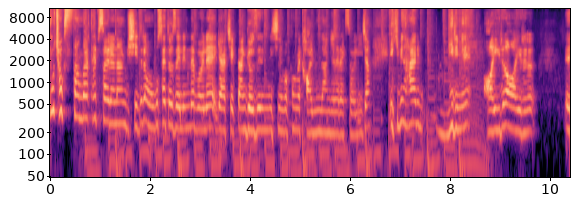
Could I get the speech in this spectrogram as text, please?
Bu çok standart hep söylenen bir şeydir ama bu set özelinde böyle gerçekten gözlerimin içine bakın ve kalbimden gelerek söyleyeceğim. Ekibin her birimi ayrı ayrı e,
